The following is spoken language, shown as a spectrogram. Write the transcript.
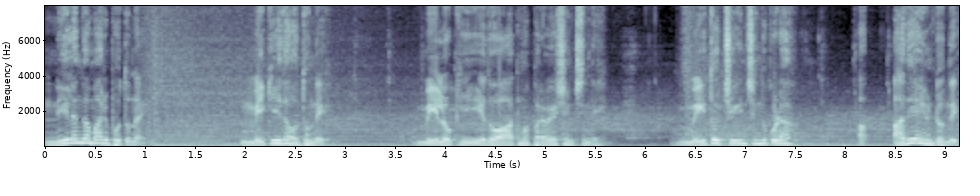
నీలంగా మారిపోతున్నాయి. మీకేదో అవుతుంది. మీలోకి ఏదో ఆత్మ ప్రవేశించింది. మీతో చేయించింది కూడా అదే అయి ఉంటుంది.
